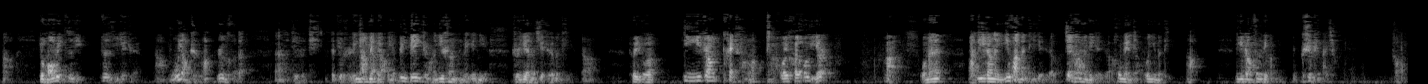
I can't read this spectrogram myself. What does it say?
啊，有毛病自己自己解决啊，不要指望任何的呃就是就是临床妙药，也不非指望医生能给你直接能解决问题啊。所以说第一章太长了啊，还有还好几页啊，我们把第一章的医患问题解决了，健康问题解决了，后面讲婚姻问题啊，第一章分两视频来讲，好，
